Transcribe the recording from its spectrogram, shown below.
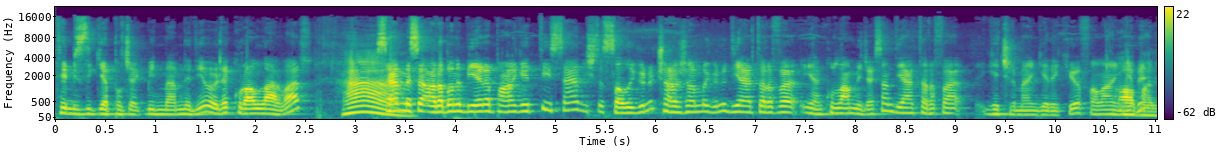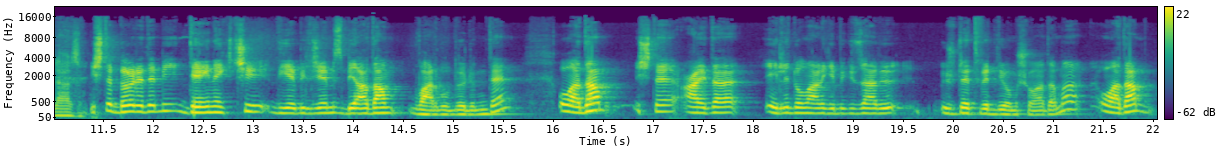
temizlik yapılacak bilmem ne diye öyle kurallar var. Ha. Sen mesela arabanı bir yere park ettiysen işte salı günü çarşamba günü diğer tarafa yani kullanmayacaksan diğer tarafa geçirmen gerekiyor falan gibi. alman lazım. İşte böyle de bir değnekçi diyebileceğimiz bir adam var bu bölümde. O adam işte ayda 50 dolar gibi güzel bir ücret veriliyormuş o adama. O adam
